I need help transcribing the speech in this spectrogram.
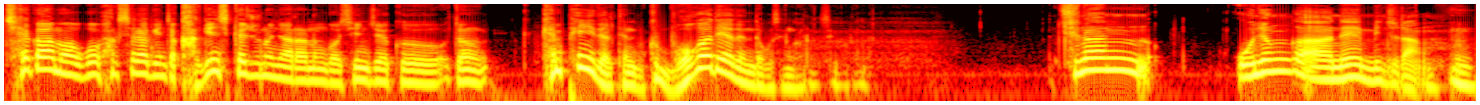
체감하고 확실하게 이제 각인시켜 주느냐라는 것이 이제 그 어떤 캠페인이 될 텐데 그 뭐가 돼야 된다고 생각하세요? 그러면? 지난 5년간의 민주당에 음.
